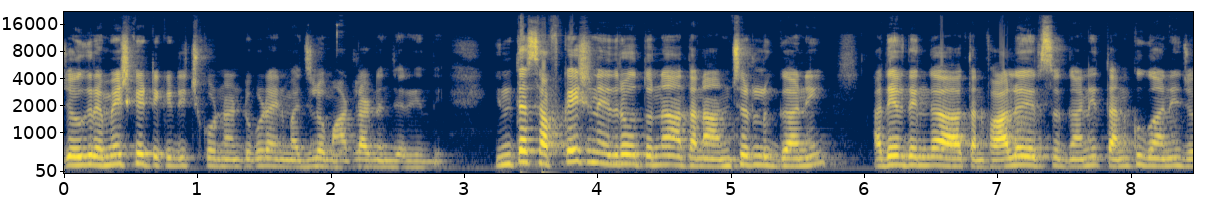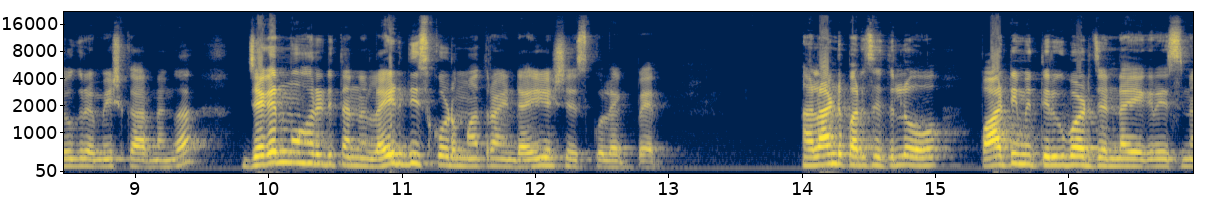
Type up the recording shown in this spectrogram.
జోగి రమేష్కే టికెట్ ఇచ్చుకోండి అంటూ కూడా ఆయన మధ్యలో మాట్లాడడం జరిగింది. ఇంత సఫకేషన్ ఎదురవుతున్న తన అనుచరులకు కానీ అదేవిధంగా తన ఫాలోయర్స్కి కానీ తనకు కానీ జోగి రమేష్ కారణంగా జగన్మోహన్ రెడ్డి తన లైట్ తీసుకోవడం మాత్రం ఆయన డైజెస్ట్ చేసుకోలేకపోయారు. అలాంటి పరిస్థితుల్లో పార్టీ మీద తిరుగుబాటు జెండా ఎగరేసిన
